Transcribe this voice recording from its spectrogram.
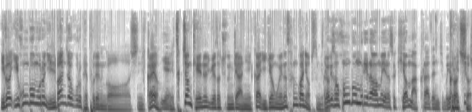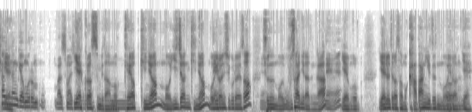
이거 이 홍보물은 일반적으로 배포되는 것이니까요. 예. 예, 특정 개인을 위해서 주는 게 아니니까 이 경우에는 상관이 없습니다. 여기서 홍보물이라 하면 예를 들어서 기업 마크라든지 뭐 이런 그렇죠. 게 찍혀 예. 있는 경우를 말씀하시는 예, 거예요? 그렇습니다. 뭐 개업 기념, 뭐 이전 기념, 뭐 네. 이런 식으로 해서 네. 주는 뭐 우산이라든가, 네. 예, 뭐 예를 들어서 뭐 가방이든 뭐 뭐 이런 예,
